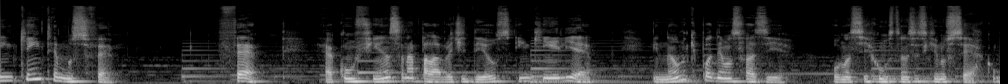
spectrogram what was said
Em quem temos fé? Fé é a confiança na palavra de Deus em quem Ele é, e não no que podemos fazer ou nas circunstâncias que nos cercam.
